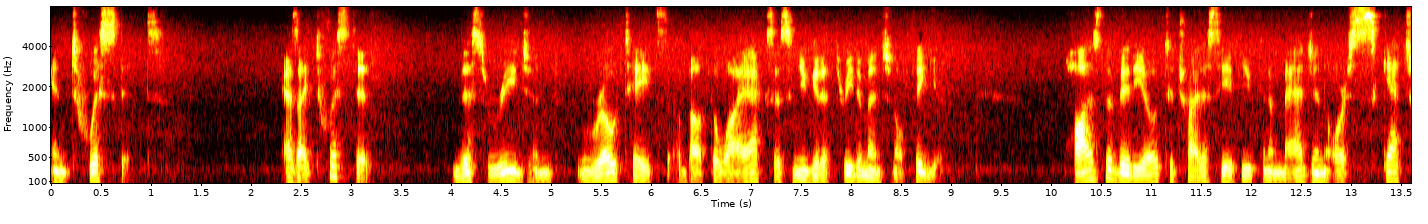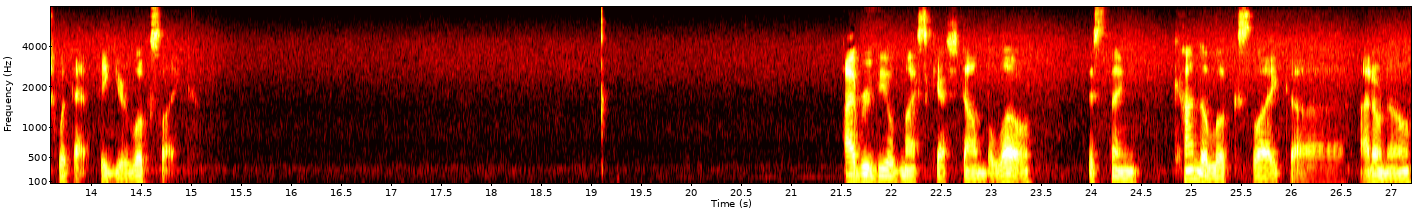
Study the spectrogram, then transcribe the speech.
and twist it. As I twist it, this region rotates about the y-axis and you get a three-dimensional figure pause the video to try to see if you can imagine or sketch what that figure looks like. I've revealed my sketch down below. This thing kind of looks like, uh, I don't know,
